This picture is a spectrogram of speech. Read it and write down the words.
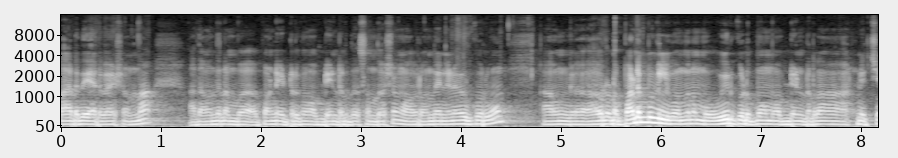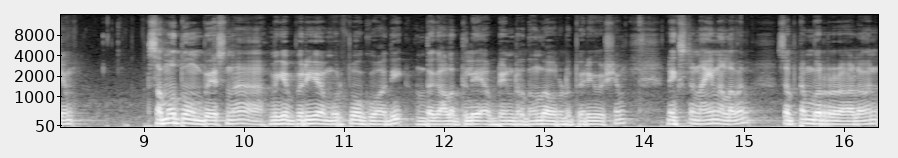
பாரதியார் வேஷம் தான். அதை வந்து நம்ம பண்ணிகிட்ருக்கோம் அப்படின்றது சந்தோஷம். அவர் வந்து நினைவு கூறுவோம் அவங்க அவரோட படைப்புகளுக்கு வந்து நம்ம உயிர் கொடுப்போம் அப்படின்றதான் நிச்சயம். சமத்துவம் பேசின மிகப்பெரிய முற்போக்குவாதி அந்த காலத்திலே அப்படின்றது வந்து அவரோட பெரிய விஷயம். Next nine eleven September eleven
